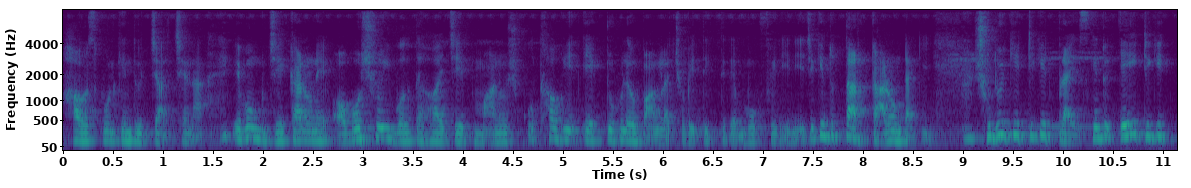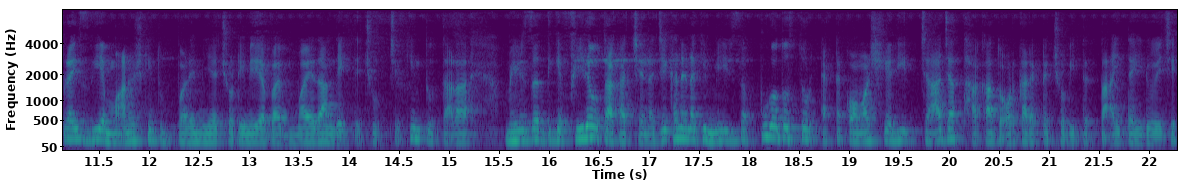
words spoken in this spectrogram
হাউসফুল কিন্তু যাচ্ছে না। এবং যে কারণে অবশ্যই বলতে হয় যে মানুষ কোথাও গিয়ে একটু হলেও বাংলা ছবির দিক থেকে মুখ ফিরিয়ে নিয়েছে। কিন্তু তার কারণটা কি? শুধুই কি টিকিট প্রাইস কিন্তু এই টিকিট প্রাইস দিয়ে মানুষ কিন্তু বড়ে মিয়া, ছোটি মিয়া বা ময়দান দেখতে ছুটছে। কিন্তু তারা মির্জার দিকে ফিরেও তাকাচ্ছে না, যেখানে নাকি মির্জা পুরোদস্তুর একটা কমার্শিয়ালি যা যা থাকা দরকার একটা ছবিতে তাই তাই রয়েছে।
